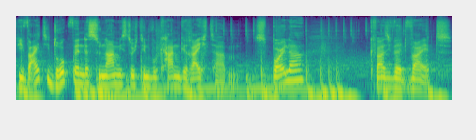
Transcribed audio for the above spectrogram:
wie weit die Druckwellen des Tsunamis durch den Vulkan gereicht haben. Spoiler, quasi weltweit.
